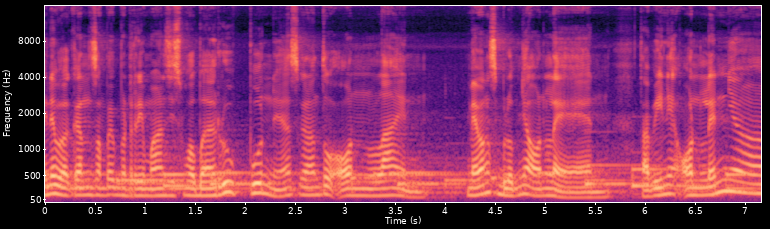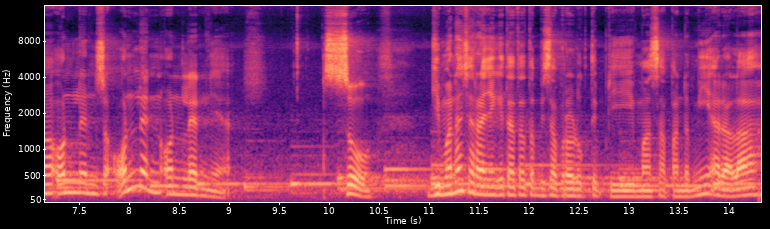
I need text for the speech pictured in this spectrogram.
Ini bahkan sampai penerimaan siswa baru pun ya sekarang tuh online memang sebelumnya online tapi ini onlinenya online se online onlinenya. So gimana caranya kita tetap bisa produktif di masa pandemi adalah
